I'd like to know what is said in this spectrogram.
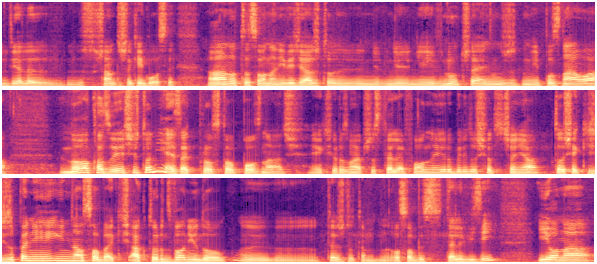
wiele, słyszałem też takie głosy, a no to co, ona nie wiedziała, że to nie, nie, nie jej wnuczek, że nie poznała. No, okazuje się, że to nie jest tak prosto poznać, jak się rozmawia przez telefon i robili doświadczenia. Ktoś, jakiś zupełnie inna osoba, jakiś aktor dzwonił do, y, też do tam osoby z telewizji i ona,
